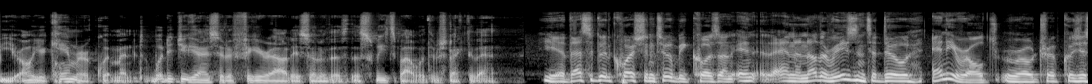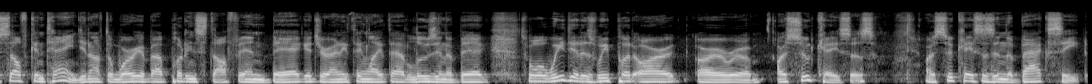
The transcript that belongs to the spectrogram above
your, all your camera equipment. What did you guys sort of figure out is sort of the, the sweet spot with respect to that? Yeah, that's a good question too, because on, and, and another reason to do any road road trip because you're self-contained. You don't have to worry about putting stuff in baggage or anything like that, losing a bag. So what we did is we put our our uh, our suitcases. Our suitcases in the back seat,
